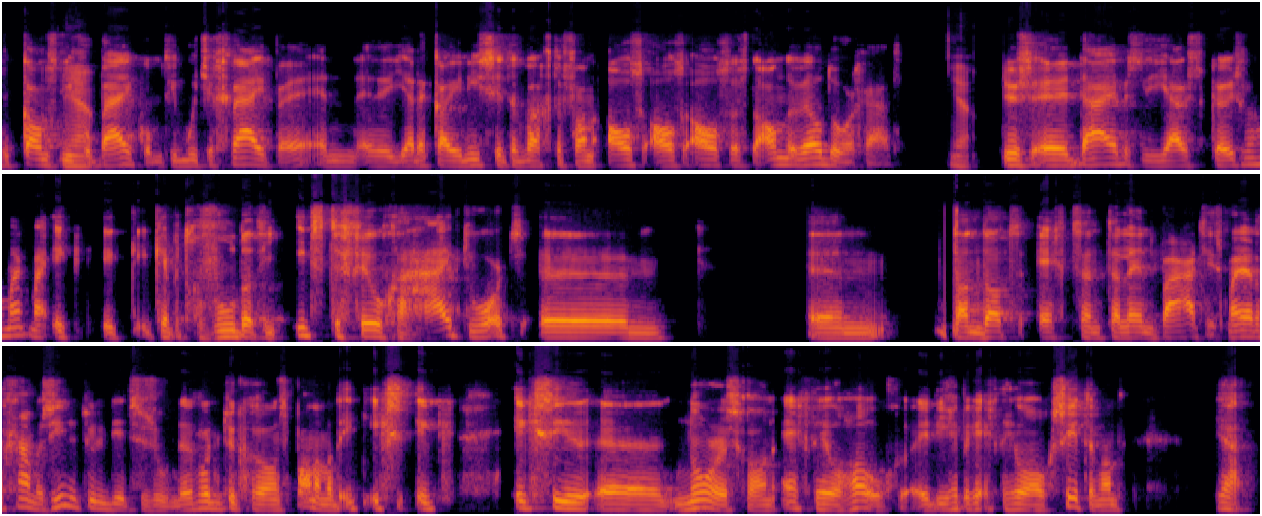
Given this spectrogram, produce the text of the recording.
de kans die ja. voorbij komt, die moet je grijpen. En uh, ja, dan kan je niet zitten wachten van als, als, als, als de ander wel doorgaat. Ja. Dus uh, daar hebben ze de juiste keuze van gemaakt. Maar ik, ik, ik heb het gevoel dat hij iets te veel gehyped wordt. Um, um, dan dat echt zijn talent waard is. Maar ja, dat gaan we zien natuurlijk dit seizoen. Dat wordt natuurlijk gewoon spannend. Want ik, ik, ik, ik zie uh, Norris gewoon echt heel hoog. Die heb ik echt heel hoog zitten. Want ja,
